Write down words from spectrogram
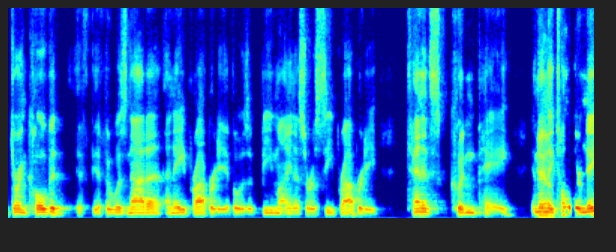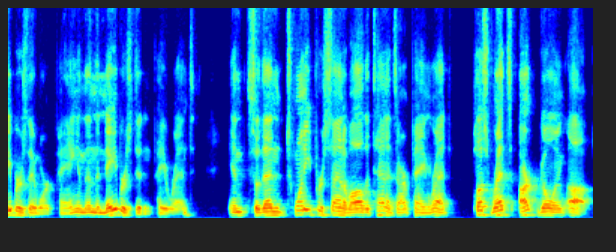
during COVID, if, if it was not a, an A property, if it was a B minus or a C property, tenants couldn't pay and then yeah. they told their neighbors they weren't paying and then the neighbors didn't pay rent. And so then 20% of all the tenants aren't paying rent plus rents aren't going up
